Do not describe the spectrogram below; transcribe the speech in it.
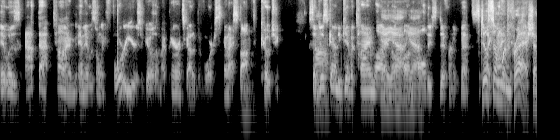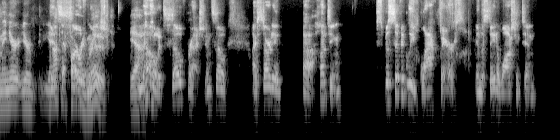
it was at that time, and it was only four years ago that my parents got a divorce and I stopped mm. coaching. So wow. just kind of give a timeline yeah, yeah, on, yeah. all these different events. Still like, somewhat I'm, fresh. I mean, you're you're you're not that far so removed. Fresh. Yeah. No, it's so fresh. And so I started uh, hunting specifically black bears in the state of Washington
